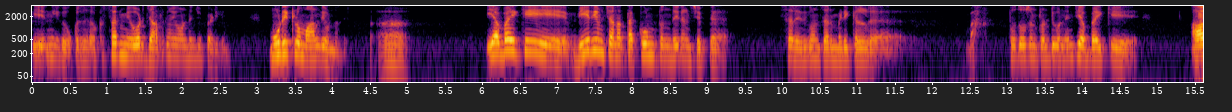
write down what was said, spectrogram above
నీకు ఒక ఒకసారి మీ ఓడి జాతకం అని చెప్పి అడిగాం. మూడిట్లో మాంది ఉన్నది. ఈ అబ్బాయికి వీర్యం చాలా తక్కువ ఉంటుంది అని చెప్పా. సార్ ఇదిగోండి సార్ మెడికల్ బా. టూ థౌజండ్ ట్వంటీ వన్ నుంచి అబ్బాయికి ఆ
